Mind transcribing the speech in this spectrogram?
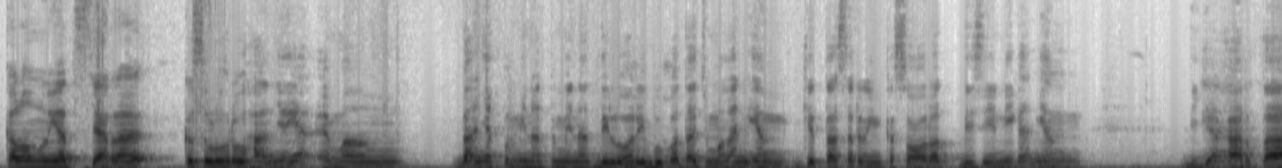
kalau ngelihat secara keseluruhannya ya emang banyak peminat-peminat di luar ibu Hmm. kota. Cuma kan yang kita sering kesorot di sini kan yang di Iya, Jakarta,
